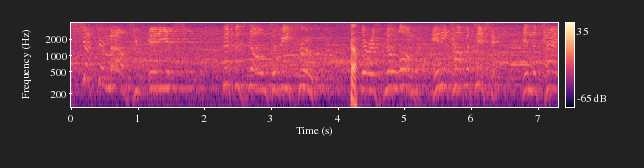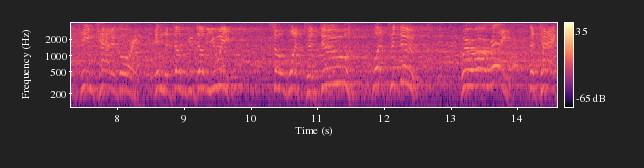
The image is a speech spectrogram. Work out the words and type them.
shut your mouths, you idiots. This is known to be true. Huh. There is no longer any competition in the tag team category in the WWE. So what to do? What to do? We're already the tag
